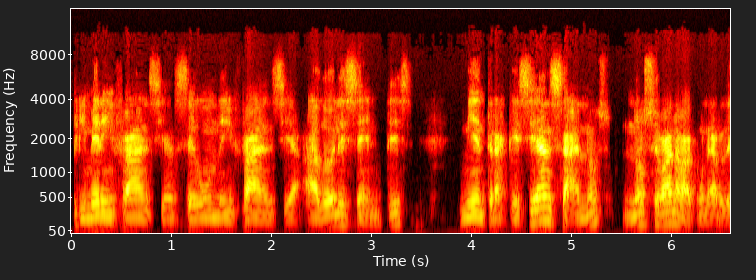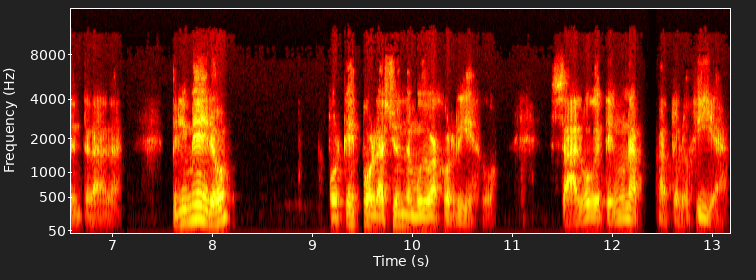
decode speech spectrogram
primera infancia, segunda infancia, adolescentes, mientras que sean sanos, no se van a vacunar de entrada. Primero, porque es población de muy bajo riesgo, salvo que tenga una patología,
